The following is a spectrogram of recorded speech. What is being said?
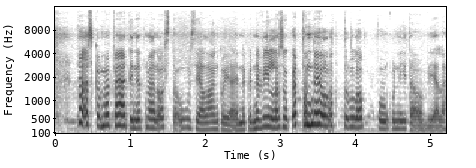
taas kun mä päätin, että mä en osta uusia lankoja ennen kuin ne villasukat on neulottu loppuun, kun niitä on vielä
